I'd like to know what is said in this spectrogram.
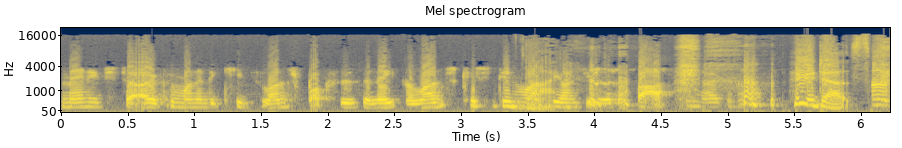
manage to open one of the kids' lunch boxes and eat the lunch because she didn't like the Right. idea of fasting overnight. Who does? Um,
